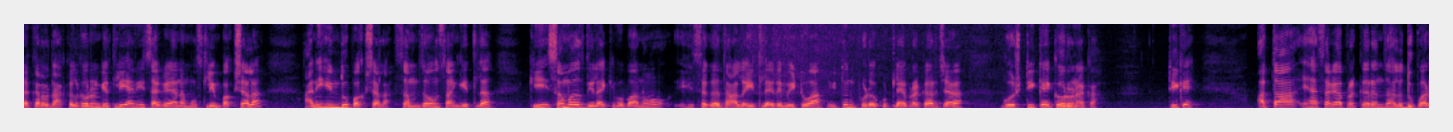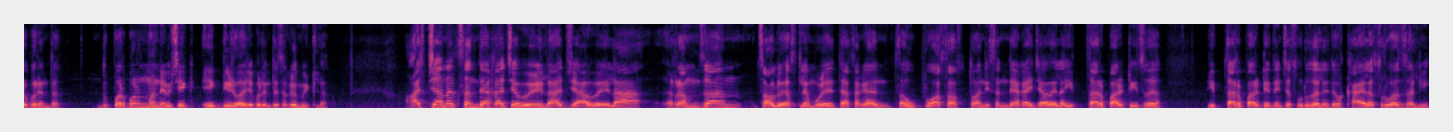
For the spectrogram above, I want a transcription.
तक्रार दाखल करून घेतली आणि सगळ्यांना मुस्लिम पक्षाला आणि हिंदू पक्षाला समजावून सांगितलं की समज दिला की बाबानो हे सगळं झालं इथलं इथं मिटवा इथून पुढं कुठल्याही प्रकारच्या गोष्टी काही करू नका. ठीक आहे? आता ह्या सगळ्या प्रकरण झालं दुपारपर्यंत. दुपारपर्यंत म्हणण्याविषयी एक दीड वाजेपर्यंत सगळं मिटलं. अचानक संध्याकाळच्या वेळेला ज्या वेळेला रमजान चालू असल्यामुळे त्या सगळ्यांचा उपवास असतो आणि संध्याकाळी ज्या वेळेला इफ्तार पार्टीचं इफ्तार पार्टी त्यांच्या सुरू झाल्या तेव्हा खायला सुरुवात झाली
